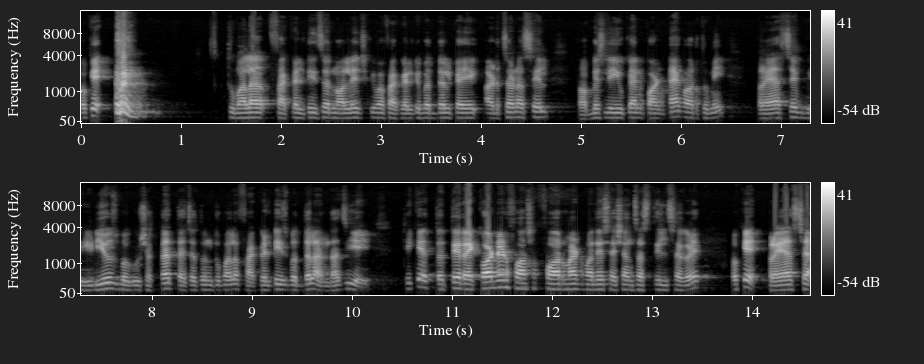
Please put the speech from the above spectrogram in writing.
ओके तुम्हाला फॅकल्टीचं नॉलेज किंवा फॅकल्टीबद्दल काही अडचण असेल ऑब्विसली यू कॅन कॉन्टॅक्ट और तुम्ही प्रयासचे व्हिडिओज बघू शकतात त्याच्यातून तुम्हाला फॅकल्टीजबद्दल अंदाज येईल. ठीक आहे? तर ते रेकॉर्डेड फॉर्मॅटमध्ये सेशन्स असतील सगळे. ओके प्रयासच्या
